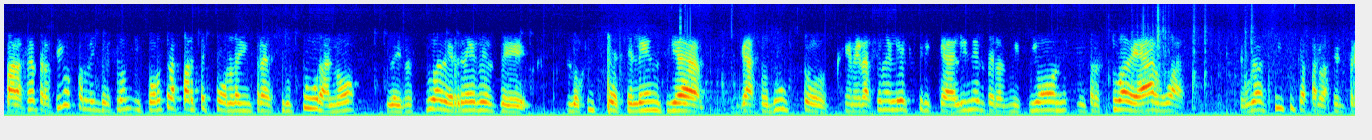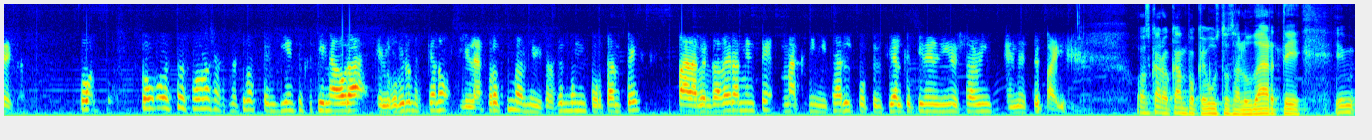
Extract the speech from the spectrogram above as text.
para ser atractivos por la inversión y por otra parte por la infraestructura, ¿no? La infraestructura de redes de logística de excelencia, gasoductos, generación eléctrica, líneas de transmisión, infraestructura de agua, seguridad física para las empresas. Todo, todo son las asignaturas pendientes que tiene ahora el gobierno mexicano y la próxima administración muy importante para verdaderamente maximizar el potencial que tiene el nearshoring en este país. Óscar Ocampo, qué gusto saludarte. Em,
